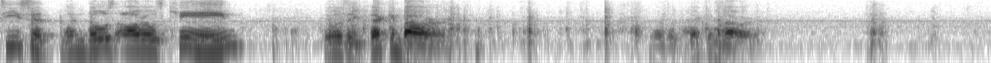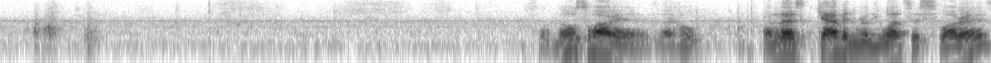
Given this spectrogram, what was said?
T said when those autos came, it was a Beckenbauer. It was a Beckenbauer. So no Suarez, I hope. Unless Gavin really wants a Suarez.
